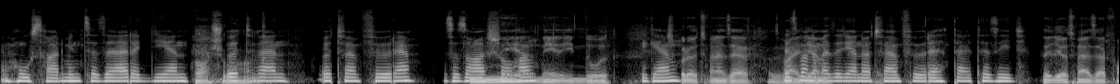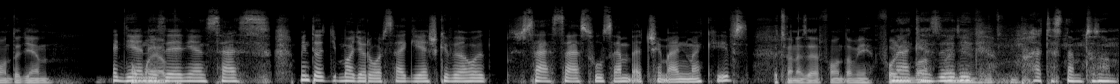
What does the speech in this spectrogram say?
20-30 ezer, egy ilyen alsó hang. 50, 50 főre, ez az alsó Nél- hang. Nél indul. És Igen. akkor 50 ezer, Ez egy mondom, ilyen, ez egy olyan 50 főre, tehát ez így egy 50 ezer font egy ilyen Egy ilyen, izé, egy ilyen száz, mint egy magyarországi esküvő, ahol 100-120 embert simán meghívsz. 50 ezer font, ami forintban. kezdődik. Hát ezt nem tudom.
